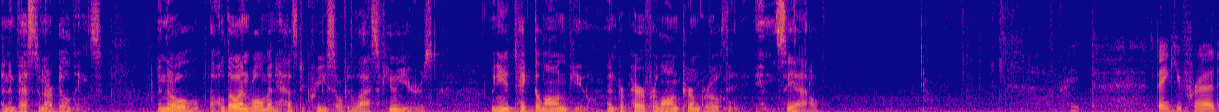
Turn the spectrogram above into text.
and invest in our buildings. And though, although enrollment has decreased over the last few years, we need to take the long view and prepare for long-term growth in Seattle. Thank you, Fred.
